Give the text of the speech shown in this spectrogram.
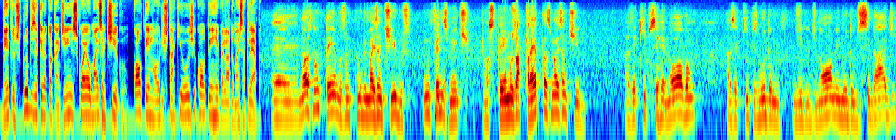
dentre os clubes aqui no Tocantins, qual é o mais antigo? Qual tem maior destaque hoje e qual tem revelado mais atleta? É, nós não temos um clube mais antigo, infelizmente. Nós temos atletas mais antigos. As equipes se renovam, as equipes mudam de, de nome, mudam de cidade.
